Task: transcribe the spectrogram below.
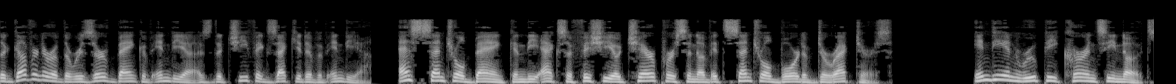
The Governor of the Reserve Bank of India is the Chief Executive of India's central bank and the ex officio chairperson of its Central Board of Directors. Indian rupee currency notes,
